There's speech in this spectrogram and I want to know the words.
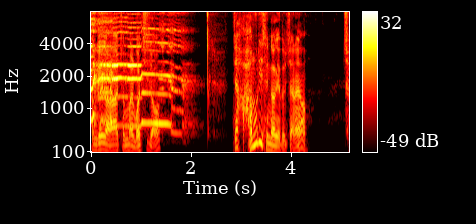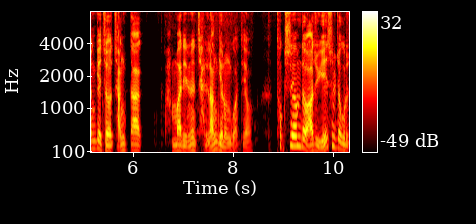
청개가 정말 멋지죠. 근데 아무리 생각해도 있잖아요. 청개 저 장딱 한 마리는 잘 남겨놓은 것 같아요. 턱수염도 아주 예술적으로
